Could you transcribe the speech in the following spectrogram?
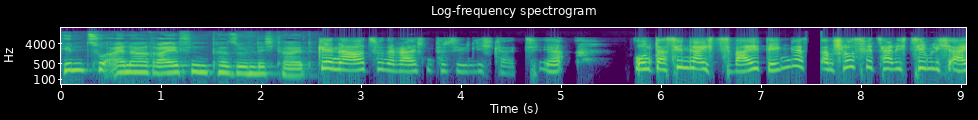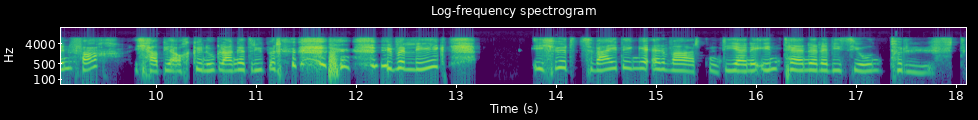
hin zu einer reifen Persönlichkeit. Genau, zu einer reifen Persönlichkeit, ja. Und das sind eigentlich zwei Dinge. Am Schluss wird es eigentlich ziemlich einfach. Ich habe ja auch genug lange drüber überlegt. Ich würde zwei Dinge erwarten, die eine interne Revision prüft.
